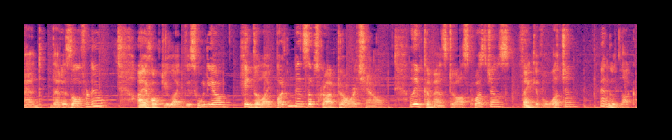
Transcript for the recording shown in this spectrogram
And that is all for now. I hope you liked this video, hit the like button and subscribe to our channel. Leave comments to ask questions, thank you for watching and good luck!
